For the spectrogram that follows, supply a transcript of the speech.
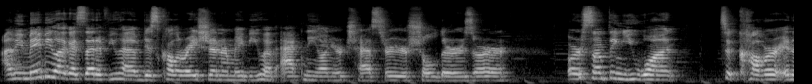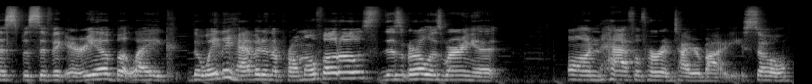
I mean, maybe like I said, if you have discoloration or maybe you have acne on your chest or your shoulders or or something you want to cover in a specific area, but like the way they have it in the promo photos, this girl is wearing it on half of her entire body. So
